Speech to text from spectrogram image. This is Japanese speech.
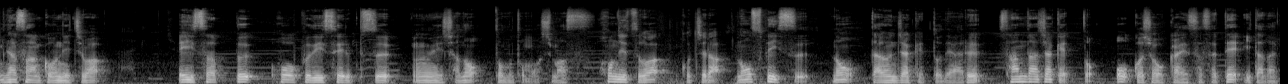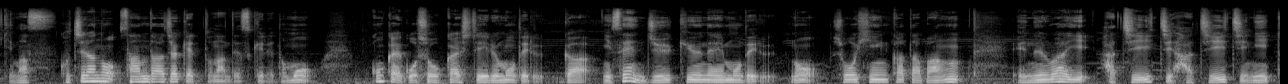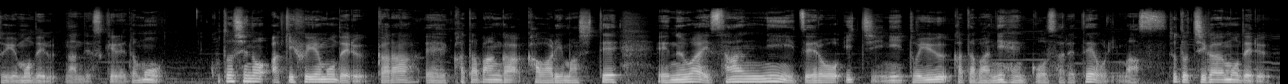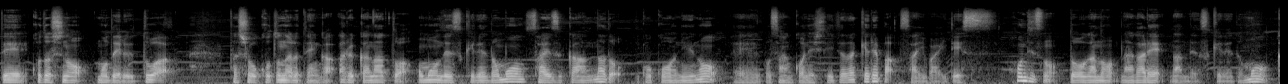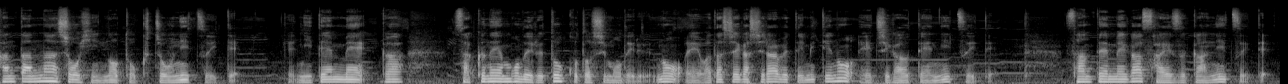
皆さんこんにちは。ASAP ホープディセルプス運営者のトムと申します。本日はこちらノースペースのダウンジャケットであるサンダージャケットをご紹介させていただきます。こちらのサンダージャケットなんですけれども今回ご紹介しているモデルが2019年モデルの商品型版 NY81812 というモデルなんですけれども今年の秋冬モデルから、えー、型番が変わりまして NY32012 という型番に変更されております。ちょっと違うモデルで今年のモデルとは多少異なる点があるかなとは思うんですけれどもサイズ感などご購入の、え、ご参考にしていただければ幸いです。本日の動画の流れなんですけれども簡単な商品の特徴について2点目が昨年モデルと今年モデルの、え私が調べてみての、え違う点について。3点目がサイズ感について。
